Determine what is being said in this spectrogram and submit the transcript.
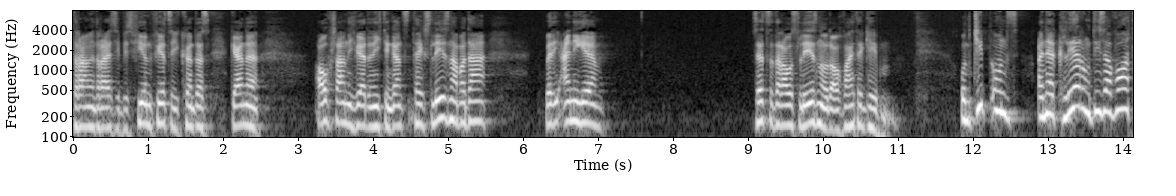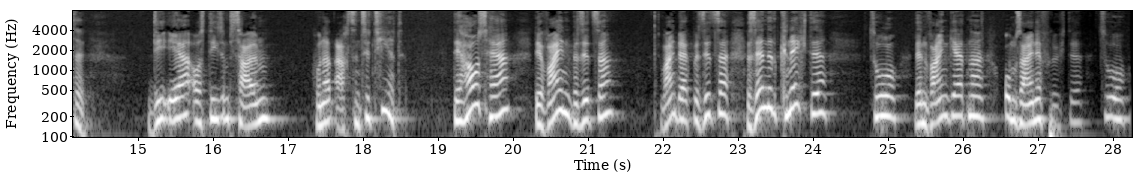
33 bis 44. Ihr könnt das gerne aufschlagen. Ich werde nicht den ganzen Text lesen, aber da werde ich einige Sätze daraus lesen oder auch weitergeben. Und gibt uns eine Erklärung dieser Worte, die er aus diesem Psalm 118 zitiert. Der Hausherr, der Weinbesitzer, Weinbergbesitzer, sendet Knechte zu den Weingärtner, um seine Früchte zu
